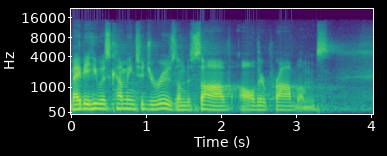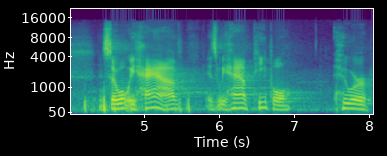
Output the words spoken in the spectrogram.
Maybe he was coming to Jerusalem to solve all their problems. And so, what we have is we have people who are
